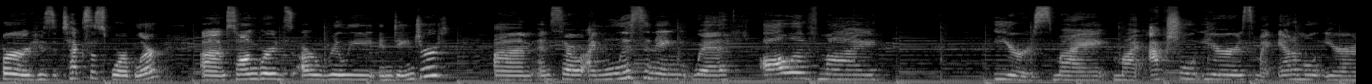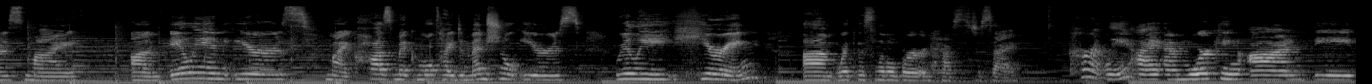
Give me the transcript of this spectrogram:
bird who's a Texas warbler. Um, songbirds are really endangered. Um, and so I'm listening with all of my ears, my, my actual ears, my animal ears, my um, alien ears, my cosmic multidimensional ears, really hearing um, what this little bird has to say. Currently, I am working on the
